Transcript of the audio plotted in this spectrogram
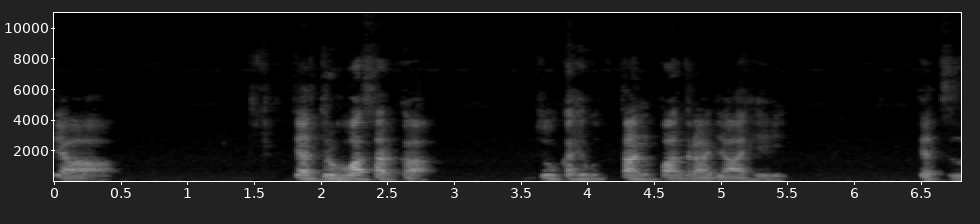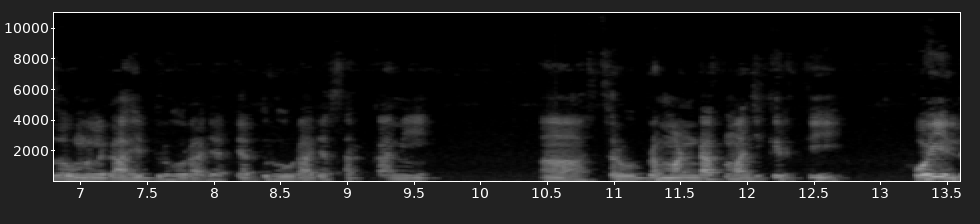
त्या. त्या ध्रुवासारखा जो काही उत्तान पाद राजा आहे त्याचा जो मुलगा आहे ध्रुवराजा त्या ध्रुवराजासारखा मी सर्व ब्रह्मांडात माझी कीर्ती होईल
